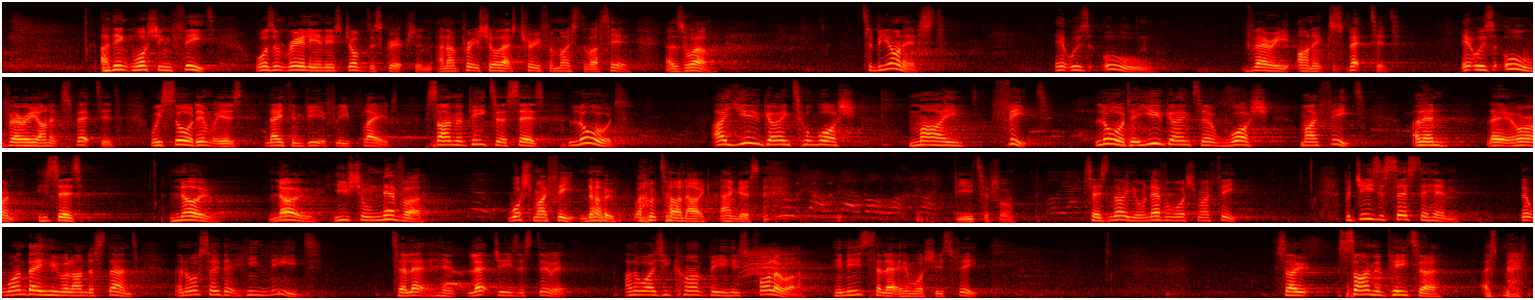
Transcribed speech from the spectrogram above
I think washing feet wasn't really in his job description, and I'm pretty sure that's true for most of us here as well. To be honest, it was all very unexpected. It was all very unexpected. We saw, didn't we, as Nathan beautifully played. Simon Peter says, Lord, are you going to wash my feet? Lord, are you going to wash my feet? And then later on, he says, No, no, you shall never wash my feet. No. Well done, Angus. Beautiful. He says, No, you'll never wash my feet. But Jesus says to him that one day he will understand and also that he needs to let, him, let Jesus do it. Otherwise, he can't be his follower. He needs to let him wash his feet. So, Simon Peter,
